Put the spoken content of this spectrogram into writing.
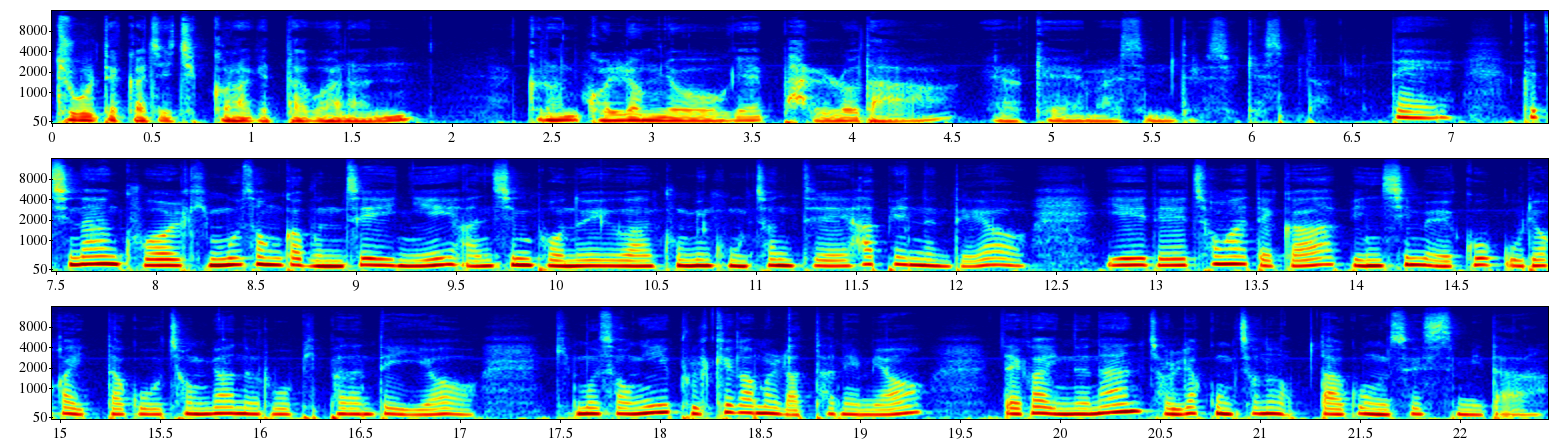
죽을 때까지 집권하겠다고 하는 그런 권력욕의 발로다 이렇게 말씀드릴 수 있겠습니다. 네. 그 지난 9월 김무성과 문재인이 안심 번호에 의한 국민 공천제에 합의했는데요. 이에 대해 청와대가 민심 왜곡 우려가 있다고 정면으로 비판한 데 이어 김무성이 불쾌감을 나타내며 내가 있는 한 전략 공천은 없다고 응수했습니다.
